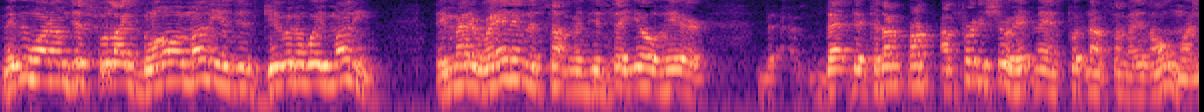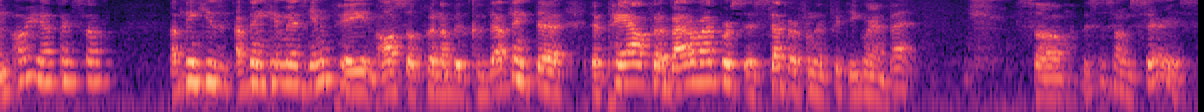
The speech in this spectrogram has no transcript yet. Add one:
maybe one of them just for like blowing money and just giving away money. They might have ran into something and just say, "Yo, here, bet that." Because I'm, I'm pretty sure Hitman's putting up some of his own money. Oh yeah, I think so. I think he's. I think Hitman's getting paid and also putting up because I think the the payout for the battle rappers is separate from the fifty grand bet. So this is something serious.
